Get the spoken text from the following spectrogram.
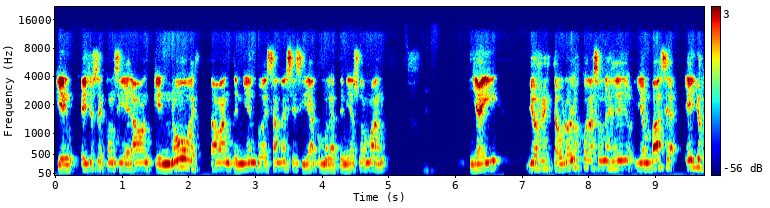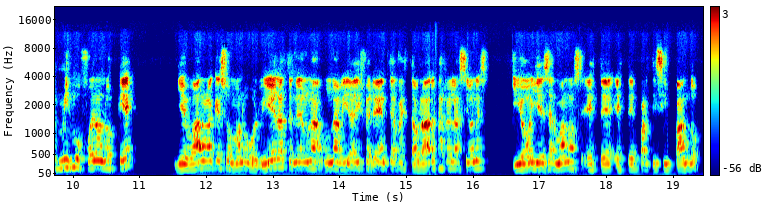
quien ellos se consideraban que no estaban teniendo esa necesidad como la tenía su hermano. Y ahí Dios restauró los corazones de ellos y en base a ellos mismos fueron los que llevaron a que su hermano volviera a tener una, una vida diferente, restaurar las relaciones y hoy ese hermano esté, esté participando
